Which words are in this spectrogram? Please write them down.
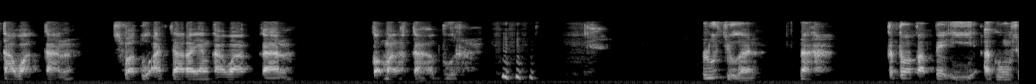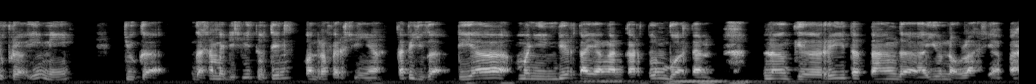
kawakan suatu acara yang kawakan kok malah kabur. Lucu kan? Nah, ketua KPI Agung Subro ini juga nggak sampai di situ tin kontroversinya tapi juga dia menyindir tayangan kartun buatan negeri tetangga you know lah siapa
